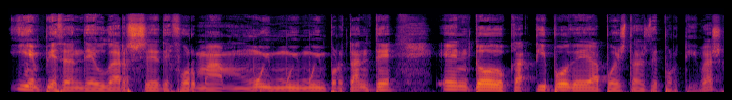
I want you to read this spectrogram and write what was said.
y empieza a endeudarse de forma muy, muy, muy importante en todo tipo de apuestas deportivas.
